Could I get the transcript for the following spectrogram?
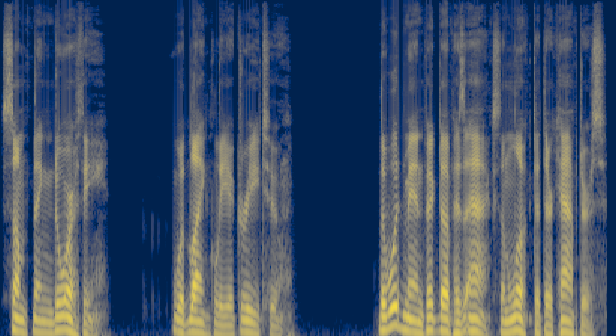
Something Dorothy would likely agree to. The woodman picked up his axe and looked at their captors.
